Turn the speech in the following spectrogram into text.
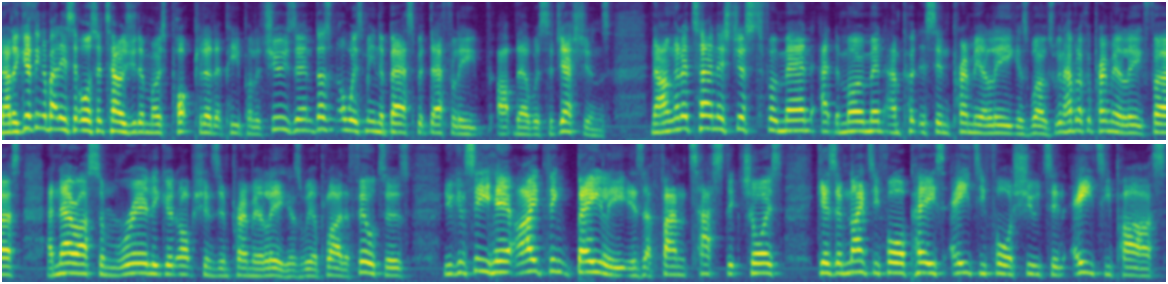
Now the good thing about this, it also tells you the most popular that people are choosing. Doesn't always mean the best, but definitely up there with suggestions. Now I'm going to turn this just for men at the moment and put this in Premier League as well. Because we're going to have a look at Premier League first. And there are some really good options in Premier League as we apply the filters. You can see here, I think Bailey is a fantastic choice. Gives him 94 pace, 84 shooting, 80 pass.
